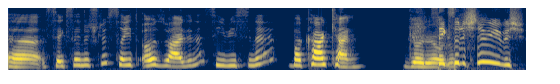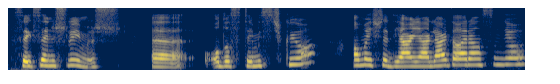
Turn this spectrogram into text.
e, 83'lü Sait Özverdi'nin CV'sine bakarken görüyoruz. 83'lü müymüş? 83'lüymüş. E, odası temiz çıkıyor. Ama işte diğer yerlerde aransın diyor.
